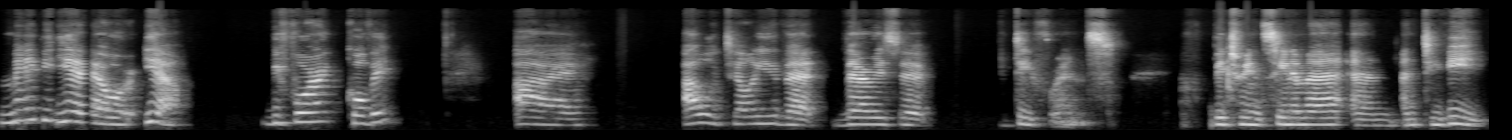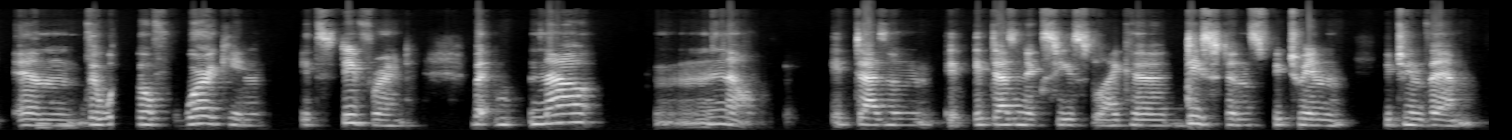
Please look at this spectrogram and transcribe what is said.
maybe yeah, or yeah, before COVID, I I will tell you that there is a difference between cinema and, and TV and mm-hmm. the way of working it's different but now no it doesn't it, it doesn't exist like a distance between between them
